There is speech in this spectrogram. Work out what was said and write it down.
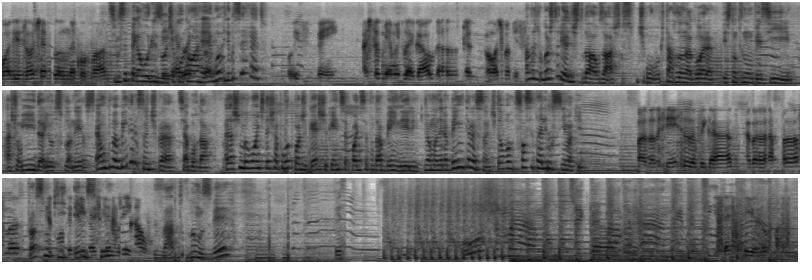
O horizonte é plano, não é curvado. Se você pegar o horizonte e é colocar uma régua, ele vai ser reto. Pois bem. A astronomia é muito legal, é uma ótima pessoa. Mas eu gostaria de estudar os astros. Tipo, o que tá rolando agora, eles estão tentando ver se acham vida em outros planetas. É um tema bem interessante pra se abordar. Mas acho bom a gente deixar pro outro podcast, que a gente pode se aprofundar bem nele, de uma maneira bem interessante. Então eu vou só citar ele por cima aqui. Para ciências, obrigado. Agora a próxima. Próximo que pergunta eu musical. Exato, vamos ver. Ocean man, take me by the hand, é feio, não faço.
